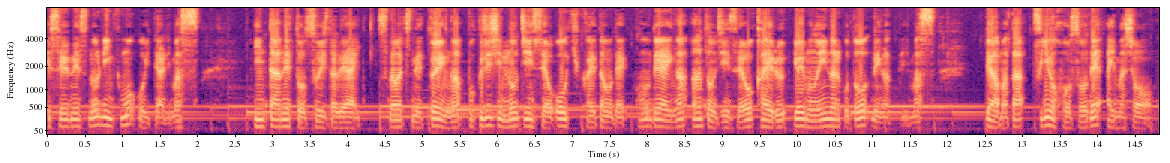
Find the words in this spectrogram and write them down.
SNS のリンクも置いてあります。インターネットを通じた出会い、すなわちネット縁が僕自身の人生を大きく変えたので、この出会いがあなたの人生を変える良いものになることを願っています。ではまた次の放送で会いましょう。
